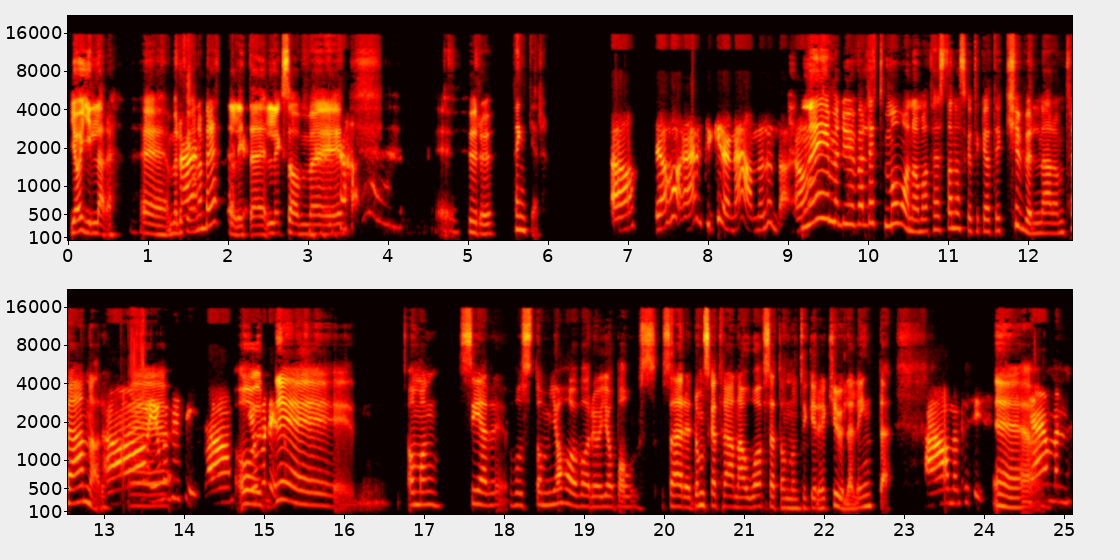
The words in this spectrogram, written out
jag gillar det, eh, men du får gärna berätta lite liksom, eh, eh, hur du tänker. Ja, Jaha, jag tycker den är annorlunda. Ja, Nej, men du är väldigt mån om att hästarna ska tycka att det är kul när de tränar. ja Eh, jo, men precis. Ja, och jo, men det. det, om man ser hos dem jag har varit och jobbat hos så är det de ska träna oavsett om de tycker det är kul eller inte. Ja, men precis. Eh, Ja, men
